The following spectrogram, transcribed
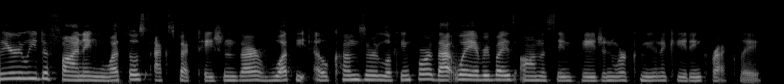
clearly defining what those expectations are, what the outcomes are looking for. That way everybody's on the same page and we're communicating correctly.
